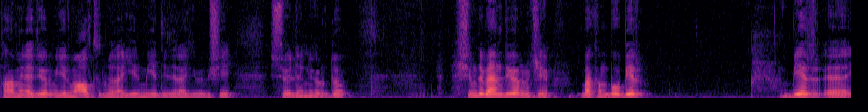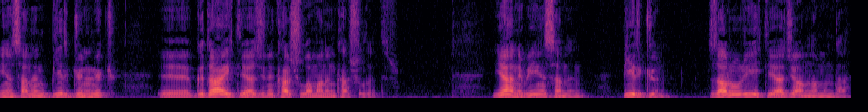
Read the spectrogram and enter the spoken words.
tahmin ediyorum 26 lira, 27 lira gibi bir şey söyleniyordu. Şimdi ben diyorum ki bakın bu bir bir e, insanın bir günlük e, gıda ihtiyacını karşılamanın karşılığıdır. Yani bir insanın bir gün zaruri ihtiyacı anlamında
